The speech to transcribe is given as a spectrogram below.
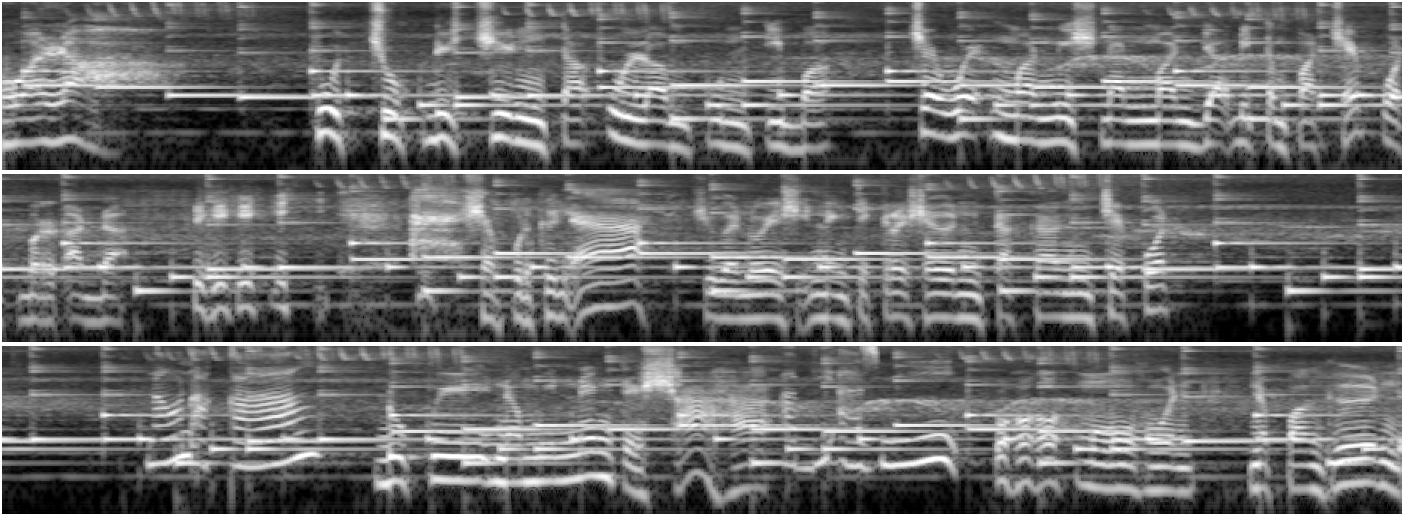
wala pucuk dicinta ulam pun tiba. Cewek manis dan manja di tempat cepot berada. Sampurkeun ah sugan wes neng tekreseun kakang cepot. Naon akang? Dupi nami neng teh saha abdi azmi. Oh mohon nepangkeun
